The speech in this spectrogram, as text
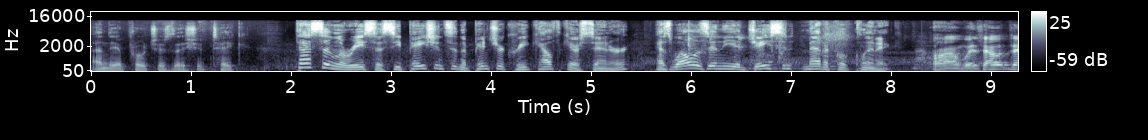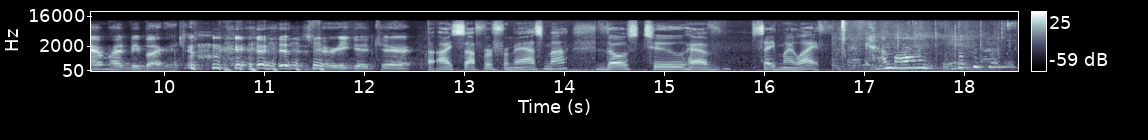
and the approaches they should take. Tess and Larissa see patients in the Pincher Creek Healthcare Center as well as in the adjacent medical clinic. Uh, without them, I'd be buggered. it was very good care. I suffer from asthma. Those two have saved my life. Come on.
